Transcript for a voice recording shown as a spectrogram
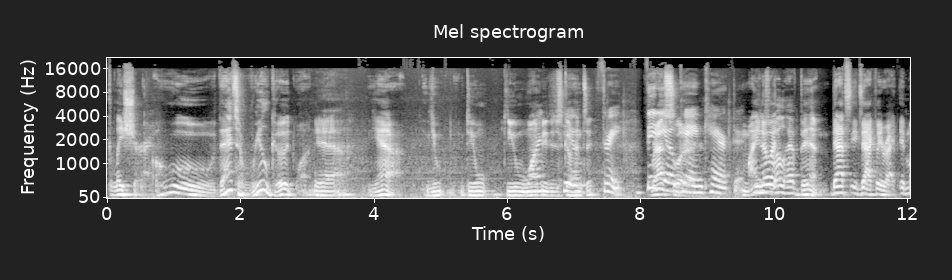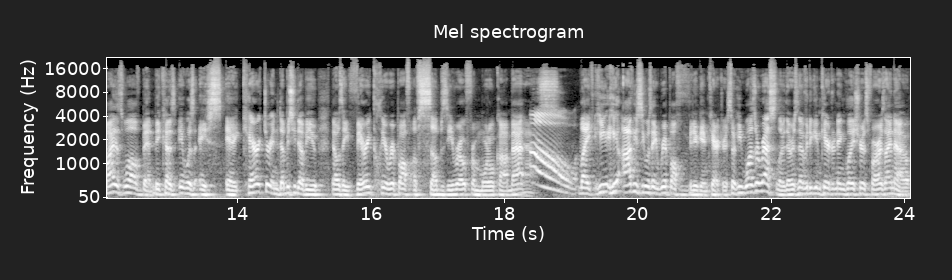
Glacier. Oh, that's a real good one. Yeah. Yeah. You do you do you want me to just two, go ahead and say? three. Video Wrestler. game character. Might You know as what? well have been. That's exactly right. It might as well have been because it was a, s- a character in WCW that was a very clear ripoff of Sub Zero from Mortal Kombat. Yeah. oh. Like he, he obviously was a ripoff of a video game character. So he was a wrestler. There was no video game character named Glacier as far as I know.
